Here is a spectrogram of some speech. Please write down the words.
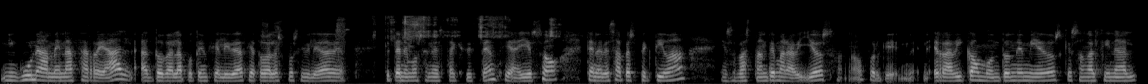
ninguna amenaza real a toda la potencialidad y a todas las posibilidades que tenemos en esta existencia. Y eso, tener esa perspectiva es bastante maravilloso, ¿no? Porque erradica un montón de miedos que son al final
